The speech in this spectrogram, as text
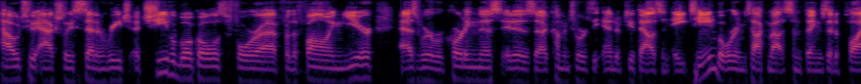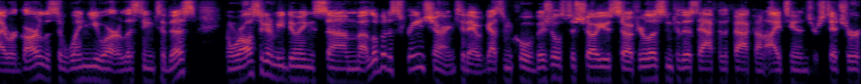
How to actually set and reach achievable goals for uh, for the following year. As we're recording this, it is uh, coming towards the end of 2018, but we're going to be talking about some things that apply regardless of when you are listening to this. And we're also going to be doing some a little bit of screen sharing today. We've got some cool visuals to show you. So if you're listening to this after the fact on iTunes or Stitcher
